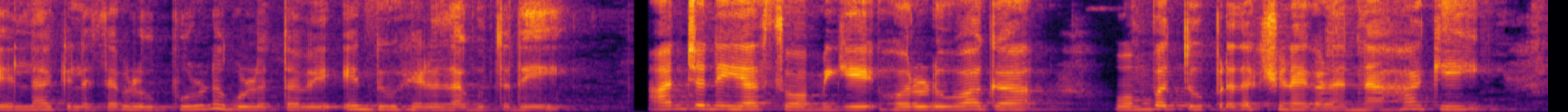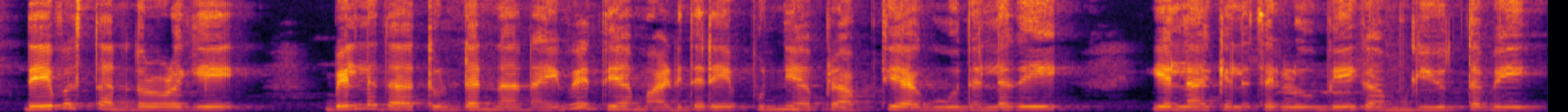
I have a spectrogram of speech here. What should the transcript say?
ಎಲ್ಲ ಕೆಲಸಗಳು ಪೂರ್ಣಗೊಳ್ಳುತ್ತವೆ ಎಂದು ಹೇಳಲಾಗುತ್ತದೆ. ಆಂಜನೇಯ ಸ್ವಾಮಿಗೆ ಹೊರಡುವಾಗ ಒಂಬತ್ತು ಪ್ರದಕ್ಷಿಣೆಗಳನ್ನು ಹಾಕಿ ದೇವಸ್ಥಾನದೊಳಗೆ ಬೆಲ್ಲದ ತುಂಡನ್ನು ನೈವೇದ್ಯ ಮಾಡಿದರೆ ಪುಣ್ಯ ಪ್ರಾಪ್ತಿಯಾಗುವುದಲ್ಲದೆ ಎಲ್ಲ ಕೆಲಸಗಳು ಬೇಗ ಮುಗಿಯುತ್ತವೆ.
